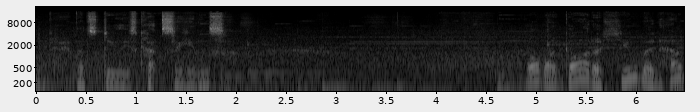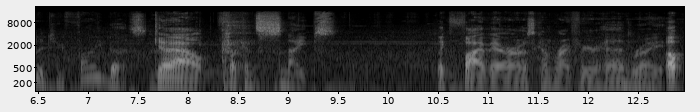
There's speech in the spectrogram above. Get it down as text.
Okay, let's do these cutscenes. Oh my god, a human! How did you find us? Get out! Fucking snipes. Like five arrows come right for your head. Right. Oh,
